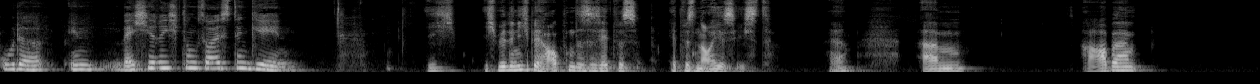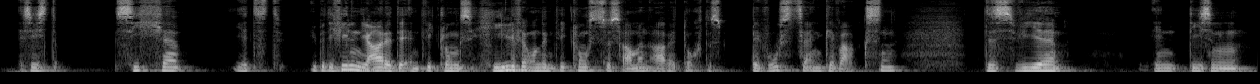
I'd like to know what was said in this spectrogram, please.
oder in welche Richtung soll es denn gehen? Ich, ich würde nicht behaupten, dass es etwas, etwas Neues ist. Ja? Ähm, aber es ist sicher jetzt über die vielen Jahre der Entwicklungshilfe und Entwicklungszusammenarbeit doch das Bewusstsein gewachsen, dass wir in diesem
